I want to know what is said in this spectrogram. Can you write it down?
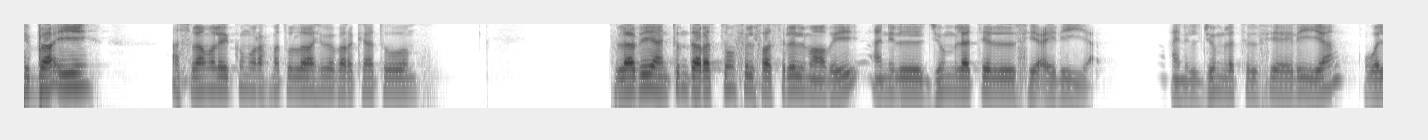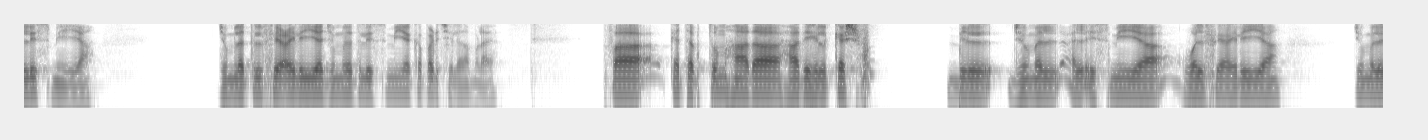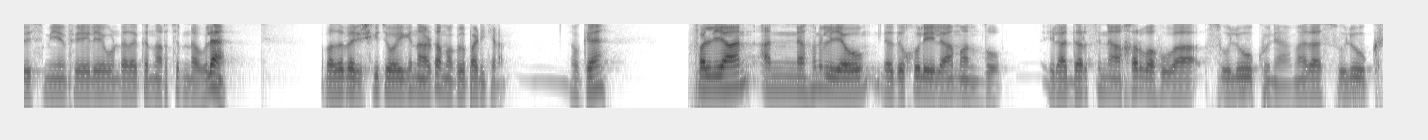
أحبائي السلام عليكم ورحمة الله وبركاته طلابي أنتم درستم في الفصل الماضي عن الجملة الفعلية عن الجملة الفعلية والاسمية جملة الفعلية جملة الاسمية كبرتشلا നമ്മളെ فكتبتم هذا هذه الكشف بالجمل الاسمية والفعلية ജുമൽ ഇസ്മിയും ഫെയിലിയ കൊണ്ട് അതൊക്കെ നിറച്ചിട്ടുണ്ടാവും അല്ലേ അപ്പോൾ അത് പരീക്ഷയ്ക്ക് ചോദിക്കുന്നതായിട്ട് മക്കൾ പഠിക്കണം. ഓക്കെ? ഫല്യാൻ അന്നഹുനുൽ യവും ഇല മന്ദു ഇല ദർസിൻ അഹർ വഹുവ സുലൂഖുന. മത സുലൂഖ്.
